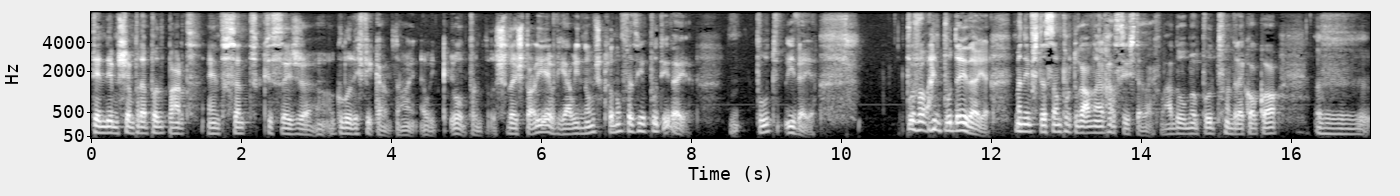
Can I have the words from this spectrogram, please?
tendemos sempre a pôr de parte. É interessante que seja glorificado. É? Eu, eu pronto, estudei história e havia ali nomes que eu não fazia puta ideia. Puta ideia. Por falar em puta ideia, manifestação Portugal não é racista. Né? Lá do meu puto André Cocó. Uh,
